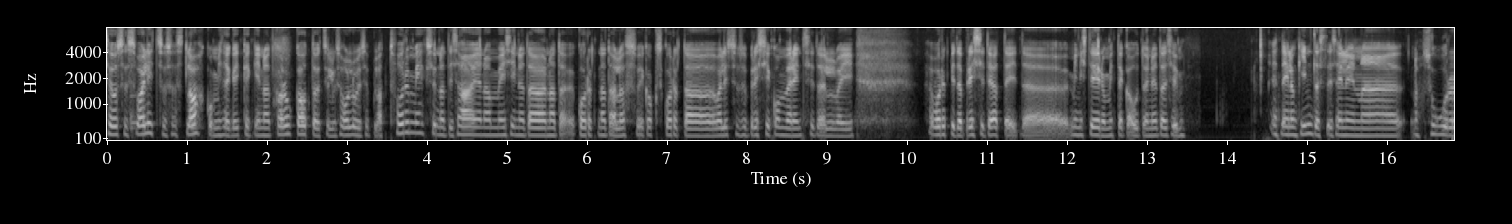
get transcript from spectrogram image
seoses valitsusest lahkumisega ikkagi nad kaotavad sellise olulise platvormi, eks ju, nad ei saa enam esineda nad-, kord nädalas või kaks korda valitsuse pressikonverentsidel või vorpida pressiteateid ministeeriumite kaudu ja nii edasi et neil on kindlasti selline noh, suur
